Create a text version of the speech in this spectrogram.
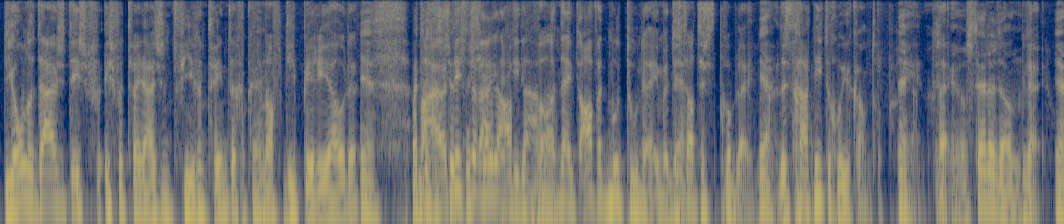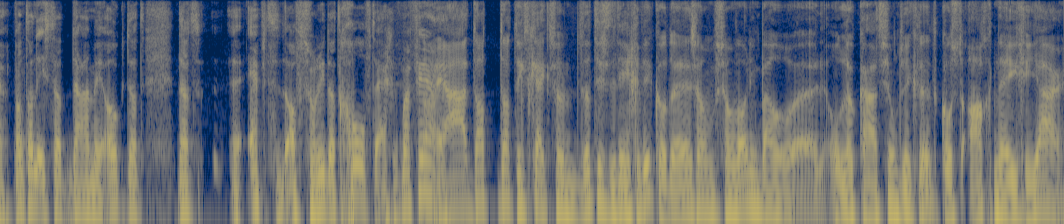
die 100.000 is, is voor 2024, vanaf die periode. Ja. Maar het is te in ieder geval. afname. Het neemt af, het moet toenemen. Dus Ja. dat is het probleem. Ja. Dus het gaat niet de goede kant op. Nee, dat kun je wel stellen dan. Nee. Ja, want dan is dat daarmee ook dat, dat eh, appt, of sorry, dat golft eigenlijk maar verder. Nou ja, dat, dat is, kijk, zo'n dat is het ingewikkelde. Zo'n zo'n woningbouwlocatie ontwikkelen, dat kost acht, negen jaar.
